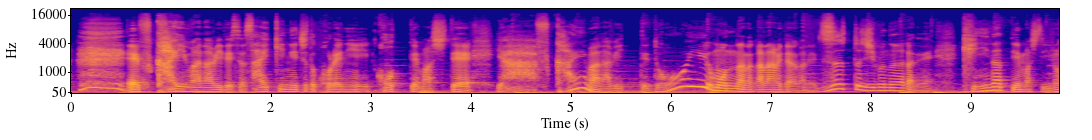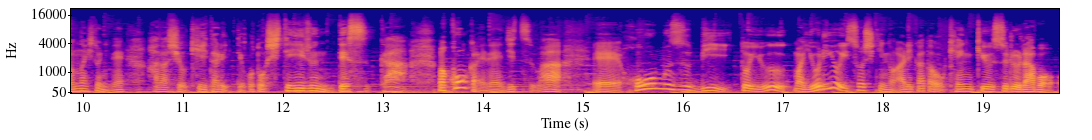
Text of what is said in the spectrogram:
え深い学びですよ。最近ね、ちょっとこれに凝ってまして、いやー、深い学びってどういうもんなのかなみたいなのがね、ずっと自分の中でね、気になっていまして、いろんな人にね、話を聞いたりっていうことをしているんですが、まあ、今回ね、実は、えー、ホームズ B という、まあ、より良い組織のあり方を研究するラボ、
